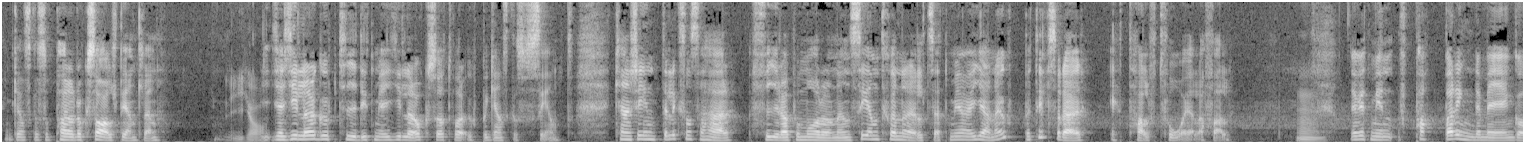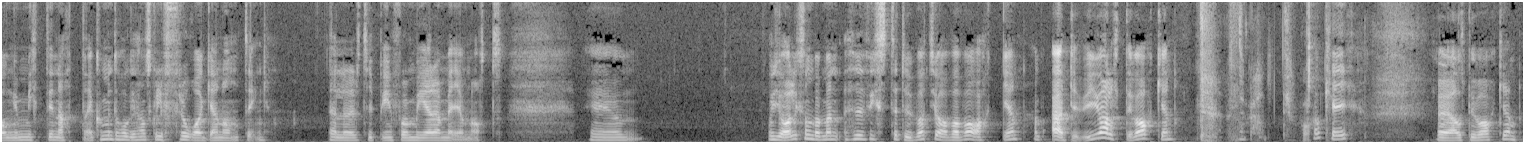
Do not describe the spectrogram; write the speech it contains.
ganska så paradoxalt egentligen. Ja. Jag gillar att gå upp tidigt men jag gillar också att vara uppe ganska så sent. Kanske inte liksom så här fyra på morgonen sent generellt sett men jag är gärna uppe till sådär ett, halv två i alla fall. Mm. Jag vet min pappa ringde mig en gång mitt i natten. Jag kommer inte ihåg, han skulle fråga någonting. Eller typ informera mig om något. Ehm, och jag liksom bara, men hur visste du att jag var vaken? Han bara, "Ja, du är ju alltid vaken. Okej. Jag är alltid vaken.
